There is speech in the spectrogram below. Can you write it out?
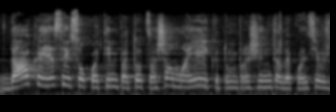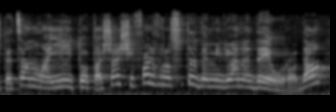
dacă e să-i socotim pe toți așa, mai iei cât un președinte de Consiliu Județean, mai iei tot așa și faci vreo 100 de milioane de euro, da?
